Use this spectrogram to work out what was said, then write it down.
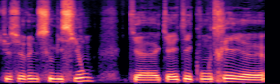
que sur une soumission qui a, été contrée, euh,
